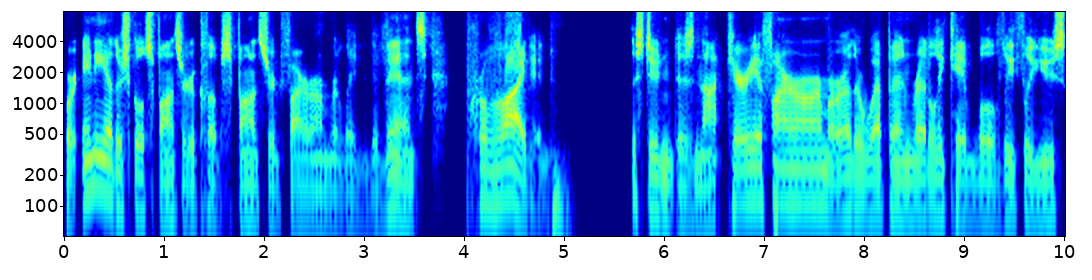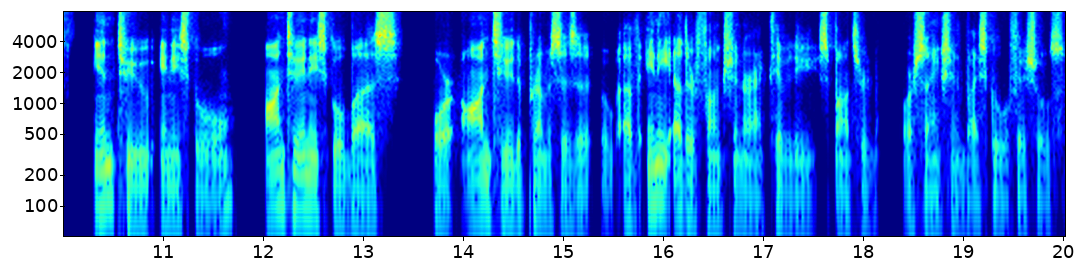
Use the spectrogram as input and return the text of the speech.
or any other school sponsored or club sponsored firearm related events, provided the student does not carry a firearm or other weapon readily capable of lethal use into any school, onto any school bus, or onto the premises of, of any other function or activity sponsored or sanctioned by school officials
